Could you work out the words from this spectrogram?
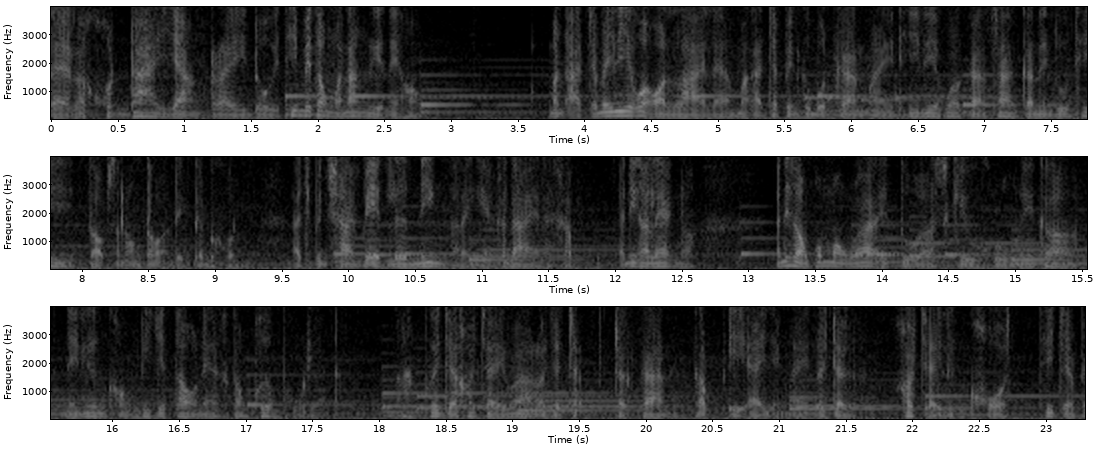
แต่ละคนได้อย่างไรโดยที่ไม่ต้องมานั่งเรียนในห้อง มันอาจจะไม่เรียกว่าออนไลน์แล้ว มันอาจจะเป็นกระบวนการใหม่ที่เรียกว่าการสร้างการเรียนรู้ที่ตอบสนองต่อเด็กแต่ละคน อาจจะเป็น child-based learning อะไรเงี้ยก็ได้นะครับ อันนี้ขั้นแรกเนาะอันที่สองผมมองว่าไอ้ตัว skill ครูนี่ก็ในเรื่องของดิจิตอลเนี่ยก็ต้องเพิ่มพูนแหละนะเพื่อจะเข้าใจว่าเราจะจัดจัดการกับ AI ยังไง เราจะเข้าใจเรื่องโค้ดที่จะไป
